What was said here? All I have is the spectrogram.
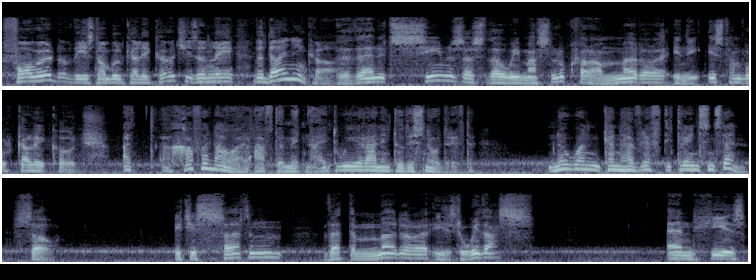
forward of the Istanbul Calais coach is only the dining car. Then it seems as though we must look for our murderer in the Istanbul Calais coach. At uh, half an hour after midnight, we ran into the snowdrift. No one can have left the train since then. So, it is certain that the murderer is with us, and he is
